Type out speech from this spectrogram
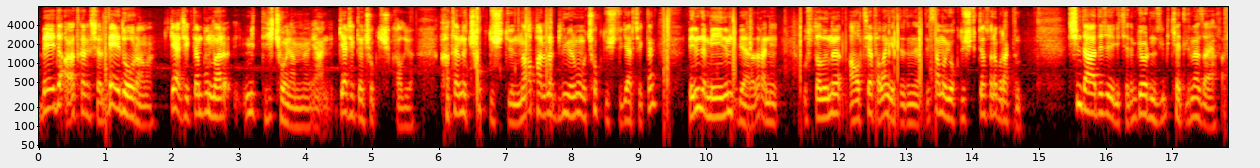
B'de arkadaşlar B doğru ama. Gerçekten bunlar midde hiç oynanmıyor yani. Gerçekten çok düşük kalıyor. Katarina çok düştü. Ne yaparlar bilmiyorum ama çok düştü gerçekten. Benim de main'im bir aralar. Hani ustalığını 6'ya falan getirdim neredeyse ama yok düştükten sonra bıraktım. Şimdi ADC'ye geçelim. Gördüğünüz gibi Caitlyn ve Zayah var.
